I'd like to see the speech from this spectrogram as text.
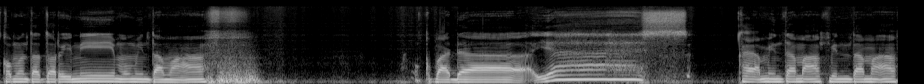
komentator ini meminta maaf kepada yes, kayak minta maaf minta maaf.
